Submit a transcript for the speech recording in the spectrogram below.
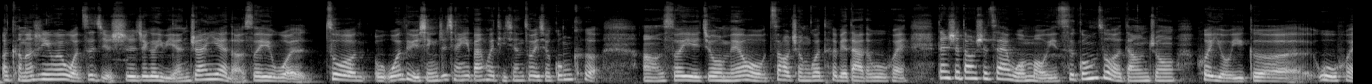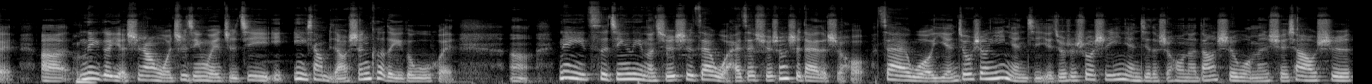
呃，可能是因为我自己是这个语言专业的，所以我做我旅行之前一般会提前做一些功课，嗯，所以就没有造成过特别大的误会。但是倒是在我某一次工作当中会有一个误会啊，那个也是让我至今为止记忆印印象比较深刻的一个误会。嗯，那一次经历呢，其实是在我还在学生时代的时候，在我研究生一年级，也就是硕士一年级的时候呢，当时我们学校是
